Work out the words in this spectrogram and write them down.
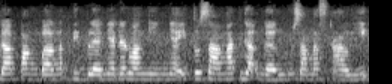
Gampang banget di blendnya dan wanginya itu sangat nggak ganggu sama sekali.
